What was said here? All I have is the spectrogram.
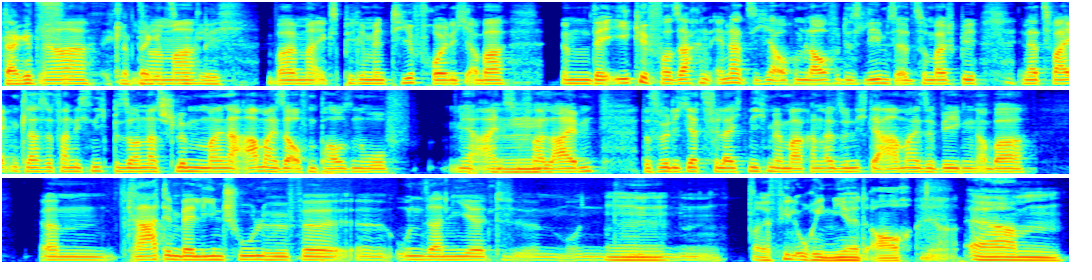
Da gibt's, Ja, ich glaube, da gibt's mal. wirklich. war immer experimentierfreudig, aber ähm, der Ekel vor Sachen ändert sich ja auch im Laufe des Lebens. Also zum Beispiel in der zweiten Klasse fand ich es nicht besonders schlimm, mal eine Ameise auf dem Pausenhof mir einzuverleiben. Das würde ich jetzt vielleicht nicht mehr machen, also nicht der Ameise wegen, aber ähm, gerade in Berlin Schulhöfe äh, unsaniert ähm, und ähm, Oder viel uriniert auch. ja. Ähm, äh,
